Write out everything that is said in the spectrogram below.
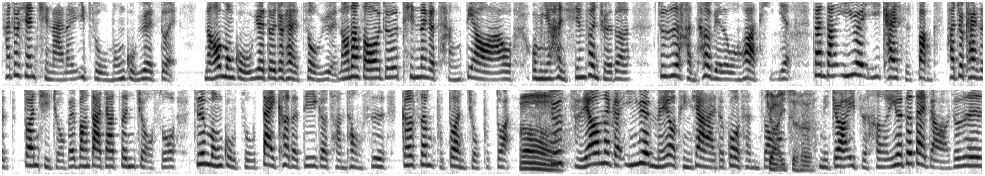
他就先请来了一组蒙古乐队，然后蒙古乐队就开始奏乐。然后那时候就是听那个长调啊，我我们也很兴奋，觉得就是很特别的文化体验。但当音乐一开始放，他就开始端起酒杯帮大家斟酒，说就是蒙古族待客的第一个传统是歌声不断，酒不断。嗯，就是只要那个音乐没有停下来的过程中，就要一直喝。你就要一直喝，因为这代表就是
